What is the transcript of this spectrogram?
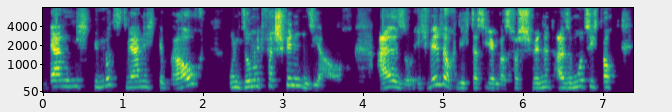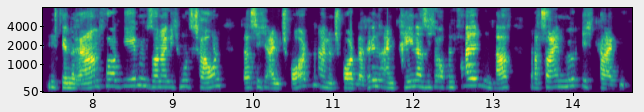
werden nicht genutzt, werden nicht gebraucht und somit verschwinden sie auch. Also, ich will doch nicht, dass irgendwas verschwindet, also muss ich doch nicht den Rahmen vorgeben, sondern ich muss schauen, dass sich ein Sportler, eine Sportlerin, ein Trainer sich auch entfalten darf nach seinen Möglichkeiten.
